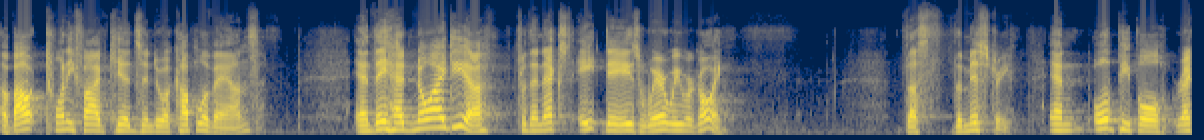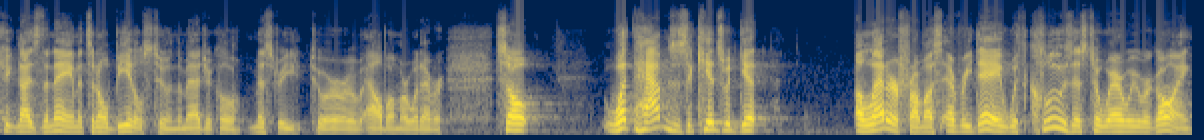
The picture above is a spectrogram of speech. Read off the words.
about 25 kids into a couple of vans, and they had no idea for the next eight days where we were going. Thus, the mystery. And old people recognize the name. It's an old Beatles tune, the Magical Mystery Tour or album or whatever. So, what happens is the kids would get a letter from us every day with clues as to where we were going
